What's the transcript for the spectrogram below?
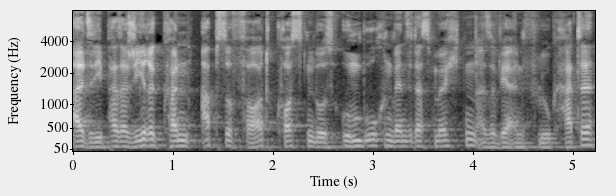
Also die Passagiere können ab sofort kostenlos umbuchen, wenn sie das möchten. Also wer einen Flug hatte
